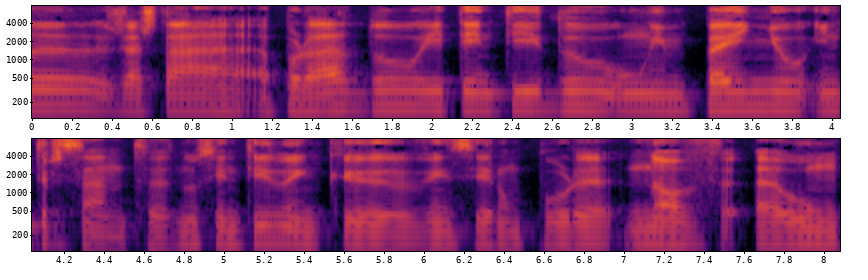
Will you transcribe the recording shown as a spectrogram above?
eh, já está apurado e tem tido um empenho interessante, no sentido em que venceram por 9 a 1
